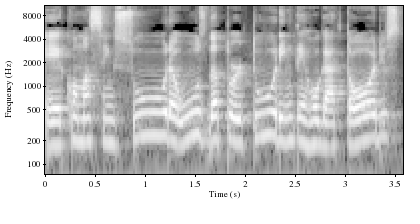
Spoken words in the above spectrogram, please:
é, como a censura, o uso da tortura interrogatórios.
